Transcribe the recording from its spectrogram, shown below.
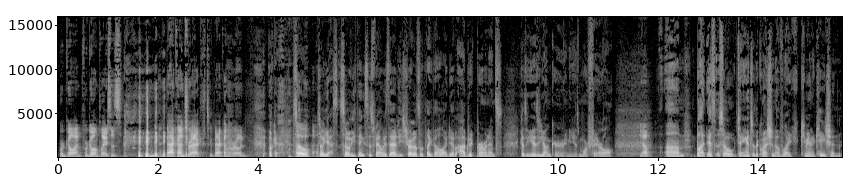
We're going. We're going places. back on track. Let's get back on the road. Okay. So so yes. So he thinks his family's dead. He struggles with like the whole idea of object permanence because he is younger and he is more feral. Yep. Um, But as, so to answer the question of like communication,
